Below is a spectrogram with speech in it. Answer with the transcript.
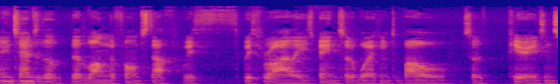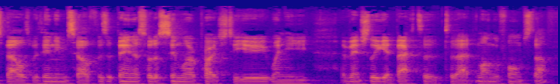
And in terms of the, the longer form stuff with with Riley, he's been sort of working to bowl sort of periods and spells within himself. Has it been a sort of similar approach to you when you eventually get back to, to that longer form stuff?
